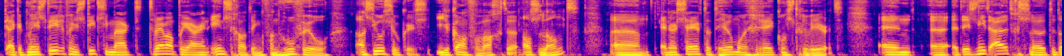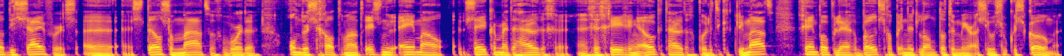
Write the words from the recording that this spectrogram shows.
Kijk, het ministerie van Justitie maakt tweemaal per jaar een inschatting van hoeveel asielzoekers je kan verwachten als land. Uh, NRC heeft dat heel mooi gereconstrueerd. En het is niet uitgesloten dat die cijfers stelselmatig worden onderschat. Want het is nu eenmaal, zeker met de huidige regering en ook het huidige politieke klimaat, geen populaire boodschap in dit land dat er meer asielzoekers komen.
